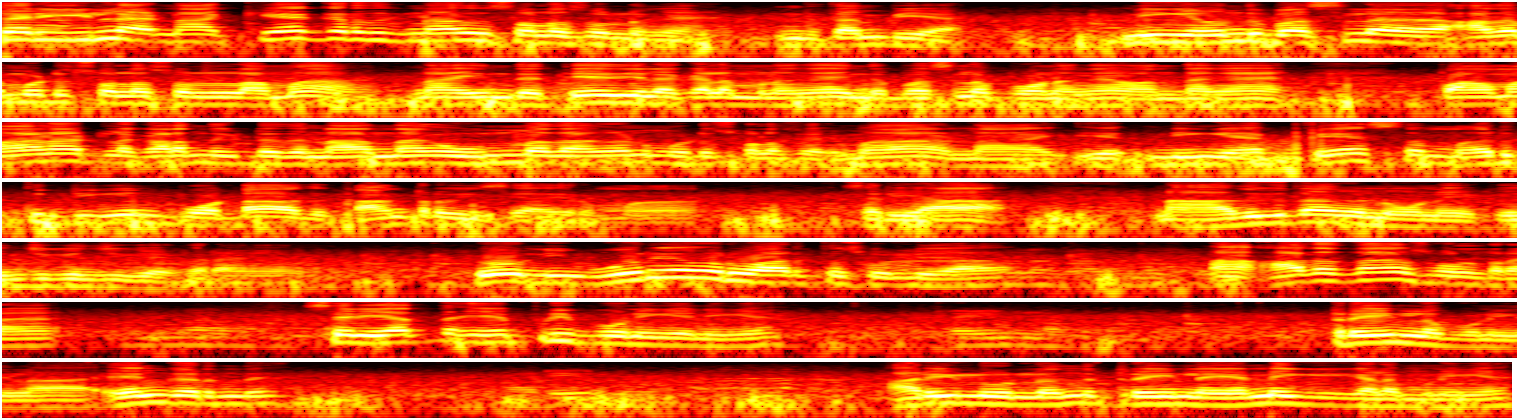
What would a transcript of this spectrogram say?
சரி இல்லை நான் கேட்கறதுக்குனாவது சொல்ல சொல்லுங்க இந்த தம்பியை. நீங்கள் வந்து பஸ்ஸில் அதை மட்டும் சொல்ல சொல்லலாமா? நான் இந்த தேதியில் கிளம்புனங்க இந்த பஸ்ஸில் போனேங்க வந்தேங்க. இப்போ மாநாட்டில் கலந்துக்கிட்டது நான் தாங்க உண்மைதாங்கன்னு மட்டும் சொல்ல சரிம்மா நான் நீங்கள் பேச மறுத்துட்டீங்கன்னு போட்டால் அது கான்ட்ரவர்சி ஆயிருமா? சரியா? நான் அதுக்கு தாங்க உன்னை கெஞ்சி கெஞ்சி கேட்குறேன் ஓ நீ ஒரே ஒரு வார்த்தை சொல்லியா? ஆ அதை தான் சொல்கிறேன் உண்மை சரி எத்த எப்படி போனீங்க நீங்கள் ட்ரெயினில். ட்ரெயினில் போனீங்களா? எங்கேருந்து? அரியலூர். அரியலூர்லேருந்து ட்ரெயினில் என்னைக்கு கிளம்புனீங்க?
